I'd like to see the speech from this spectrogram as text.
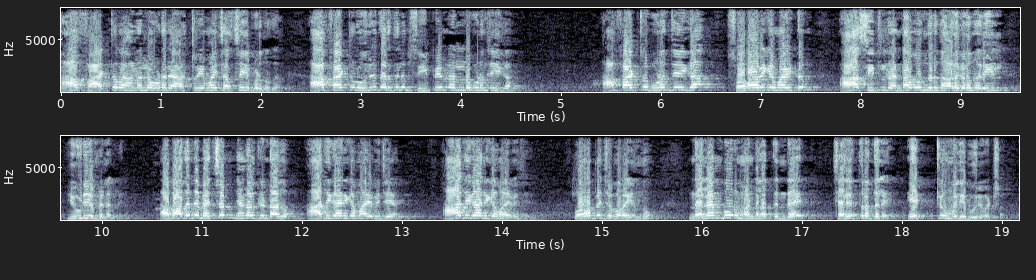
ആ ഫാക്ടർ ആണല്ലോ അവിടെ രാഷ്ട്രീയമായി ചർച്ച ചെയ്യപ്പെടുന്നത്. ആ ഫാക്ടർ ഒരു തരത്തിലും സി പി എമ്മിനല്ലോ ഗുണം ചെയ്യുക. ആ ഫാക്ടർ ഗുണം ചെയ്യുക സ്വാഭാവികമായിട്ടും ആ സീറ്റിൽ രണ്ടാമത് നിന്നിരുന്ന ആളുകൾ നിലയിൽ യു ഡി എഫിനല്ലേ. അപ്പൊ അതിന്റെ മെച്ചം ഞങ്ങൾക്കുണ്ടാകും. ആധികാരികമായ വിജയം. ആധികാരികമായ വിജയം. ഉറപ്പിച്ചു പറയുന്നു നിലമ്പൂർ മണ്ഡലത്തിന്റെ ചരിത്രത്തിലെ ഏറ്റവും വലിയ ഭൂരിപക്ഷം.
